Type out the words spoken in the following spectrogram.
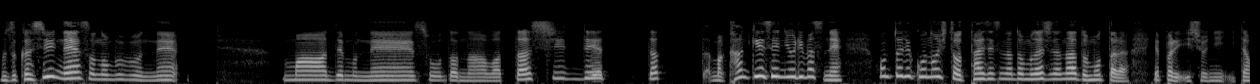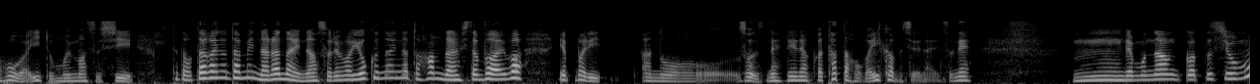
難しいね、その部分ね。まあ、でもね、そうだな、私で、だった、まあ関係性によりますね。本当にこの人大切な友達だなと思ったら、やっぱり一緒にいた方がいいと思いますし、ただお互いのためにならないな、それは良くないなと判断した場合は、やっぱり、あの、そうですね、連絡が立った方がいいかもしれないですね。うーん、でもなんか私思うん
